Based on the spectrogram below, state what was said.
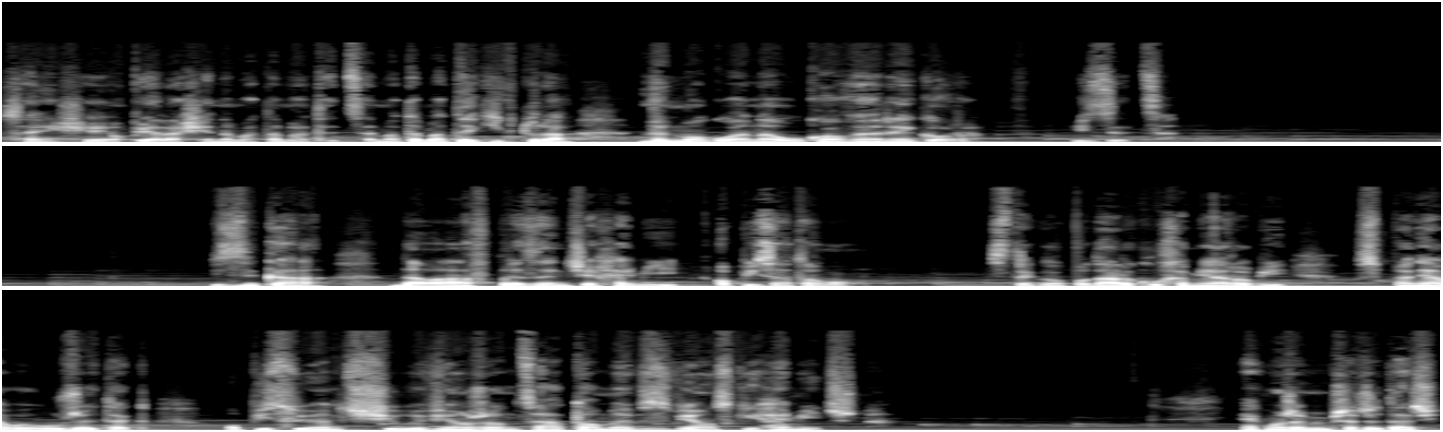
sensie opiera się na matematyce. Matematyki, która wymogła naukowy rygor w fizyce. Fizyka dała w prezencie chemii opis atomu. Z tego podarku chemia robi wspaniały użytek, opisując siły wiążące atomy w związki chemiczne. Jak możemy przeczytać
